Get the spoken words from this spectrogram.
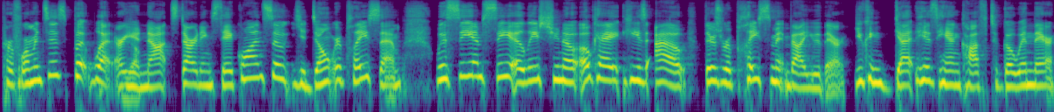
performances. But what are yep. you not starting Saquon? So you don't replace him. With CMC, at least you know, okay, he's out. There's replacement value there. You can get his handcuff to go in there.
